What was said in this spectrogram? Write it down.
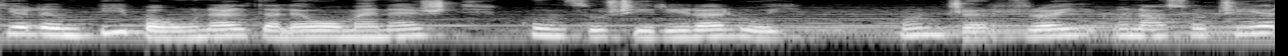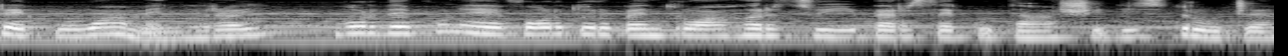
El împipă uneltele omenești cu însușirile lui. Îngeri răi, în asociere cu oameni răi, vor depune eforturi pentru a hărțui, persecuta și distruge.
